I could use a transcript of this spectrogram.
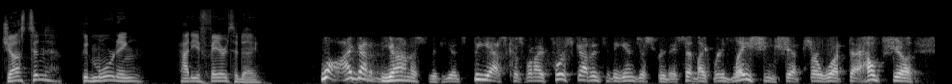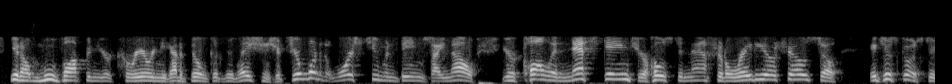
Justin, good morning. How do you fare today? Well, I got to be honest with you. It's BS because when I first got into the industry, they said like relationships are what uh, helps you, you know, move up in your career and you got to build good relationships. You're one of the worst human beings I know. You're calling Nets games, you're hosting national radio shows. So it just goes to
